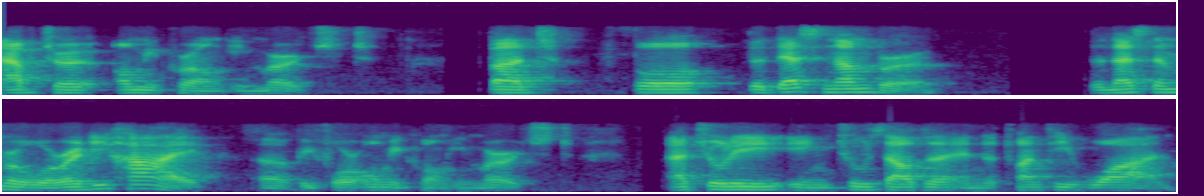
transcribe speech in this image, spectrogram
after Omicron emerged. But for the death number, the death number were already high uh, before Omicron emerged. Actually, in 2021,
